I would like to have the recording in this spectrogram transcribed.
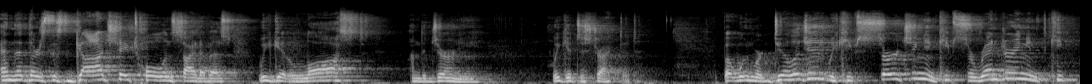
and that there's this God shaped hole inside of us, we get lost on the journey. We get distracted. But when we're diligent, we keep searching and keep surrendering and keep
